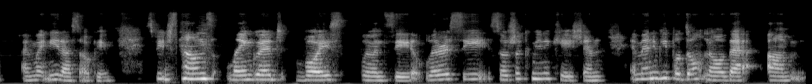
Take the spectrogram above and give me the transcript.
I might need SLP, speech sounds, language, voice, fluency, literacy, social communication, and many people don't know that um,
